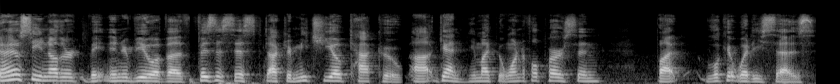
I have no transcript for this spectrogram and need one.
Now you'll see another an interview of a physicist, Dr. Michio Kaku. Uh, again, he might be a wonderful person, but look at what he says.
